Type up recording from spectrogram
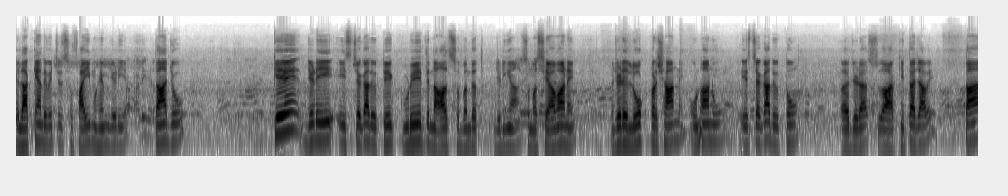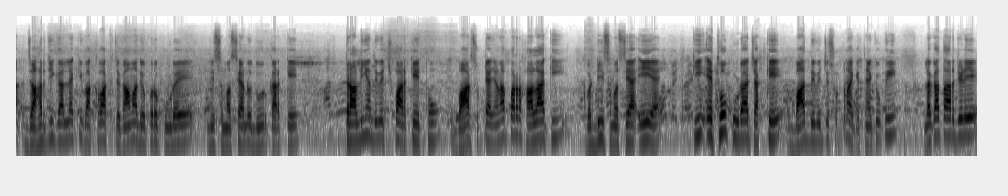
ਇਲਾਕਿਆਂ ਦੇ ਵਿੱਚ ਸਫਾਈ ਮੁਹਿੰਮ ਜਿਹੜੀ ਹੈ ਤਾਂ ਜੋ ਕਿ ਜਿਹੜੇ ਇਸ ਜਗ੍ਹਾ ਦੇ ਉੱਤੇ ਕੂੜੇ ਦੇ ਨਾਲ ਸੰਬੰਧਿਤ ਜਿਹੜੀਆਂ ਸਮੱਸਿਆਵਾਂ ਨੇ ਜਿਹੜੇ ਲੋਕ ਪਰੇਸ਼ਾਨ ਨੇ, ਉਹਨਾਂ ਨੂੰ ਇਸ ਜਗ੍ਹਾ ਦੇ ਉੱਤੋਂ ਜਿਹੜਾ ਸੁਧਾਰ ਕੀਤਾ ਜਾਵੇ। ਤਾਂ ਜ਼ਾਹਰ ਜੀ ਗੱਲ ਹੈ ਕਿ ਵੱਖ-ਵੱਖ ਜਗ੍ਹਾਵਾਂ ਦੇ ਉੱਪਰ ਕੂੜੇ ਦੀ ਸਮੱਸਿਆ ਨੂੰ ਦੂਰ ਕਰਕੇ ਟਰਾਲੀਆਂ ਦੇ ਵਿੱਚ ਭਰ ਕੇ ਇੱਥੋਂ ਬਾਹਰ ਸੁੱਟਿਆ ਜਾਣਾ। ਪਰ ਹਾਲਾਂਕਿ ਵੱਡੀ ਸਮੱਸਿਆ ਇਹ ਹੈ ਕਿ ਇੱਥੋਂ ਕੂੜਾ ਚੱਕ ਕੇ ਬਾਅਦ ਦੇ ਵਿੱਚ ਸੁੱਟਣਾ ਕਿੱਥੇ ਹੈ? ਕਿਉਂਕਿ ਲਗਾਤਾਰ ਜਿਹੜੇ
